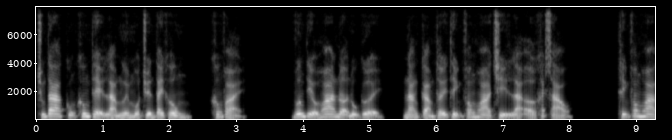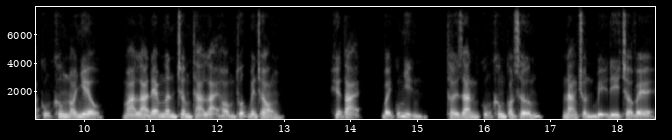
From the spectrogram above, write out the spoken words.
chúng ta cũng không thể làm ngươi một chuyến tay không, không phải. Vương Tiểu Hoa nở nụ cười, nàng cảm thấy Thịnh Phong Hoa chỉ là ở khách sáo. Thịnh Phong Hoa cũng không nói nhiều, mà là đem ngân châm thả lại hòm thuốc bên trong. Hiện tại, bệnh cũng nhìn, thời gian cũng không còn sớm, nàng chuẩn bị đi trở về.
